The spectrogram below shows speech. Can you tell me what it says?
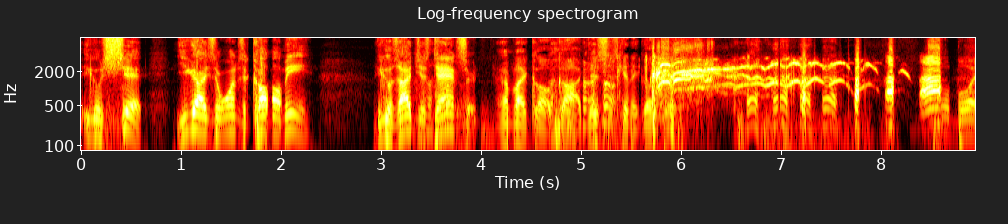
he goes, shit, you guys are the ones that call me. He goes, I just answered. I'm like, oh God, this is gonna go. Good. Oh boy.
